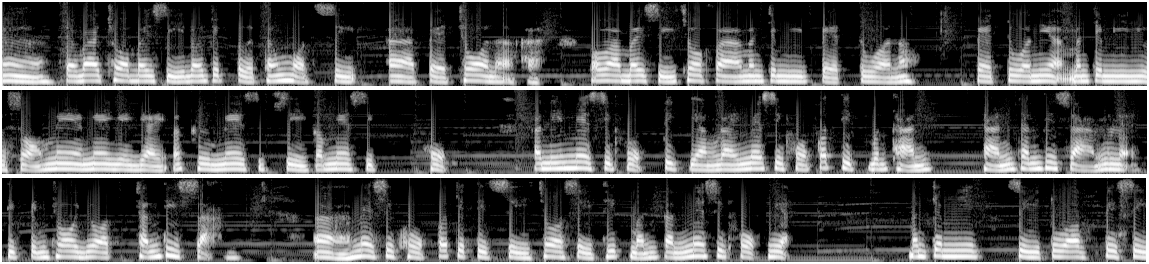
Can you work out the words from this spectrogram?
อ่าแต่ว่าช่อใบสีเราจะเปิดทั้งหมดสี่อ่าแปดช่อนะคะเพราะว่าใบสีช่อฟ้ามันจะมีแปดตัวเนาะแปดตัวเนี่ยมันจะมีอยู่สองแม่แม่ใหญ่ ๆ ก็คือแม่สิบสี่กับแม่สิบหกอันนี้แม่สิบหกติดอย่างไรแม่สิบหกก็ติดบนฐานฐานชั้นที่สามนั่นแหละ ติดเป็นช่อยอดชั้นที่สามอ่าแม่สิบหกก็จะติดสี่ช่อสี่ทิศเหมือนกันแม่สิบหกเนี่ยมันจะมีสี่ตัวติดสี่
